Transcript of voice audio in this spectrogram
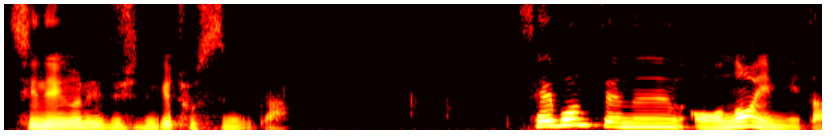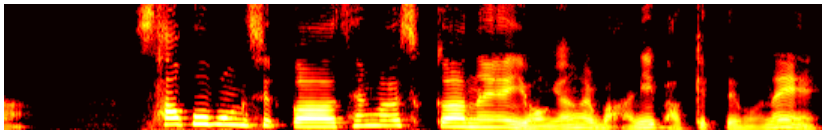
진행을 해주시는 게 좋습니다. 세 번째는 언어입니다. 사고방식과 생활 습관에 영향을 많이 받기 때문에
